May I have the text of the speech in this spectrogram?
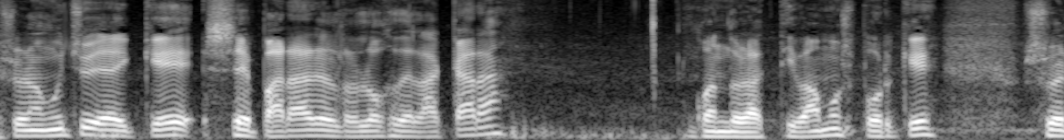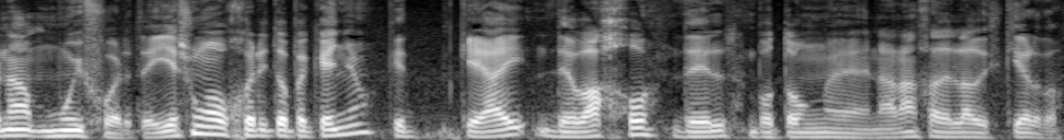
suena mucho y hay que separar el reloj de la cara cuando lo activamos porque suena muy fuerte y es un agujerito pequeño que, hay debajo del botón eh, naranja del lado izquierdo.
